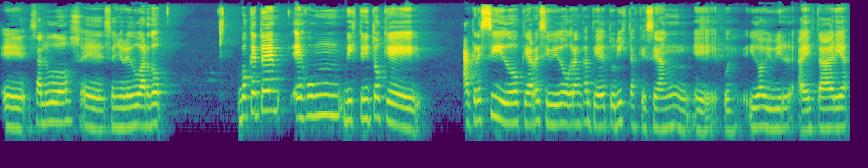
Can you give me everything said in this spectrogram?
Eh, saludos, eh, señor Eduardo. Boquete es un distrito que ha crecido, que ha recibido gran cantidad de turistas que se han eh, pues, ido a vivir a esta área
